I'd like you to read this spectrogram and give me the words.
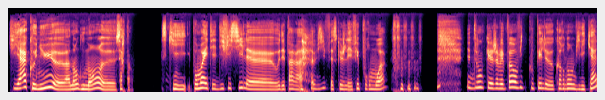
qui a connu euh, un engouement euh, certain. Ce qui, pour moi, était difficile euh, au départ à vivre parce que je l'avais fait pour moi. Et donc, j'avais pas envie de couper le cordon ombilical.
